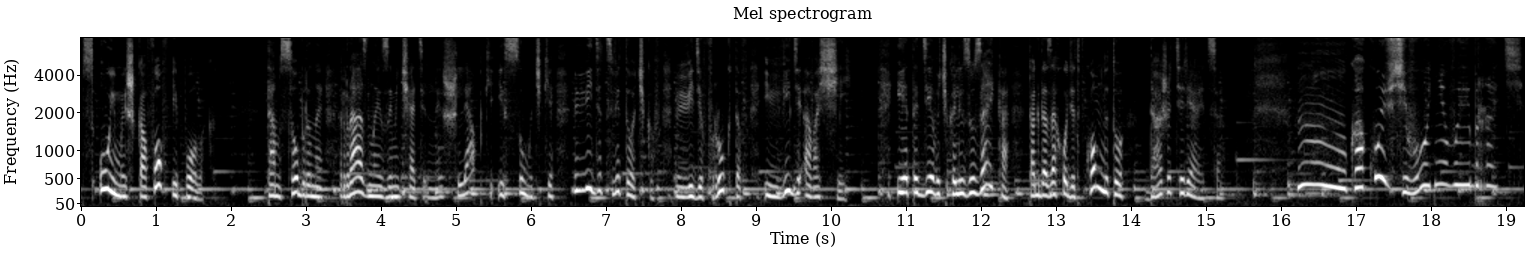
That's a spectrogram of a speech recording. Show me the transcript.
с уймой шкафов и полок. Там собраны разные замечательные шляпки и сумочки в виде цветочков, в виде фруктов и в виде овощей. И эта девочка-лизузайка, когда заходит в комнату, даже теряется. «Ну, какую сегодня выбрать?»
